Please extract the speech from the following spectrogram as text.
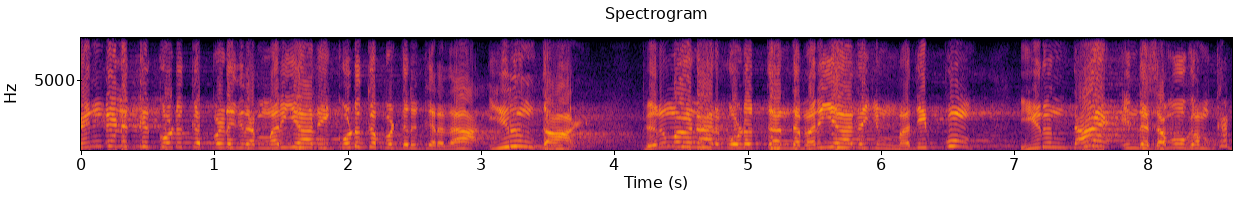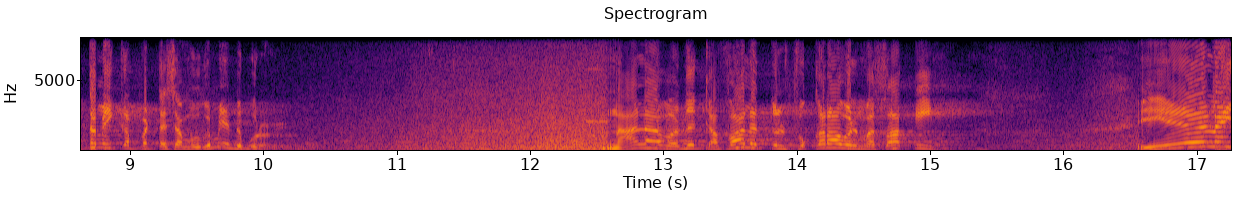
பெண்களுக்கு கொடுக்கப்படுகிற மரியாதை கொடுக்கப்பட்டிருக்கிறதா? இருந்தால் பெருமானார் கொடுத்த அந்த மரியாதையும் மதிப்பும் இருந்தால் இந்த சமூகம் கட்டமைக்கப்பட்ட சமூகம் என்று பொருள். நாலாவது கஃபாலத்துல் ஃபுக்ராவுல் மசாக்கின். ஏழை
